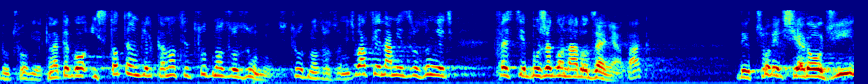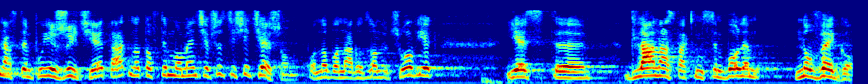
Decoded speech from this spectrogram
Był człowiekiem. Dlatego istotę Wielkanocy trudno zrozumieć. Trudno zrozumieć. Łatwiej nam jest zrozumieć kwestię Bożego Narodzenia, tak? Gdy człowiek się rodzi, następuje życie, tak? No to w tym momencie wszyscy się cieszą, bo nowonarodzony człowiek jest e, dla nas takim symbolem nowego,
